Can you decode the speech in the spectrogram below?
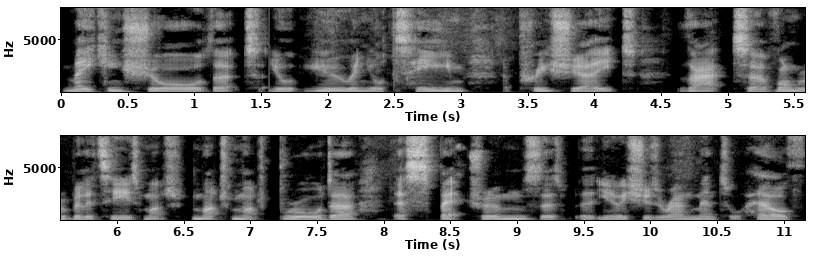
making sure that you you and your team appreciate that uh, vulnerability is much, much, much broader. There's spectrums. There's uh, you know issues around mental health.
